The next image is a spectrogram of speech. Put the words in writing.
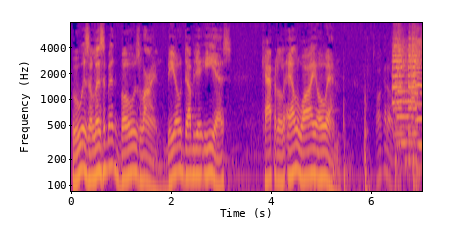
Who is Elizabeth Bowes Lyon? B-O-W-E-S, capital L-Y-O-N. Talk it over.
